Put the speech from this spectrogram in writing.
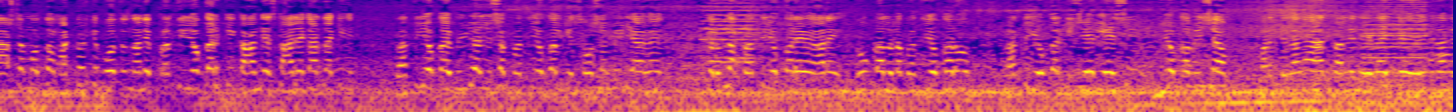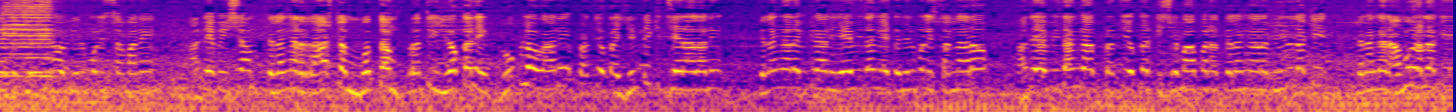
రాష్ట్రం మొత్తం మట్టుడికి పోతుందని ప్రతి ఒక్కరికి కాంగ్రెస్ కార్యకర్తకి ప్రతి ఒక్క వీడియో చూసే ప్రతి ఒక్కరికి సోషల్ మీడియా ఇక్కడ ఉన్న ప్రతి ఒక్కరే కానీ గ్రూప్లలో ఉన్న ప్రతి ఒక్కరు ప్రతి ఒక్కరికి షేర్ చేసి ఈ యొక్క విషయం మన తెలంగాణ తల్లిని ఏదైతే ఏ విధంగా చేయాలో నిర్మూలిస్తామని అదే విషయం తెలంగాణ రాష్ట్రం మొత్తం ప్రతి ఒక్కరి గ్రూప్లో కానీ ప్రతి ఒక్క ఇంటికి చేరాలని తెలంగాణ విగ్రహాన్ని ఏ విధంగా అయితే నిర్మూలిస్తున్నారో అదే విధంగా ప్రతి ఒక్కరికి క్షమాపణ తెలంగాణ వీరులకి తెలంగాణ అమూరులకి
